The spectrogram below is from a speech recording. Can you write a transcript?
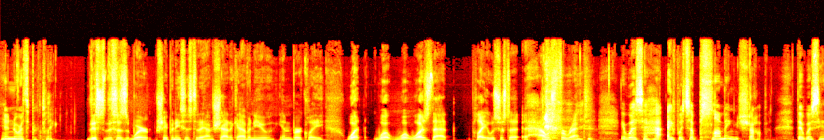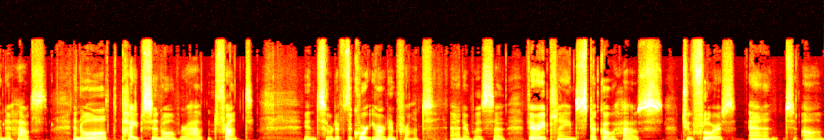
in North Berkeley. This this is where Chez Panisse is today on Shattuck Avenue in Berkeley. What what what was that play? It was just a, a house for rent. It was a ha- it was a plumbing shop that was in a house, and all the pipes and all were out in front, in sort of the courtyard in front. And it was a very plain stucco house, two floors, and um,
